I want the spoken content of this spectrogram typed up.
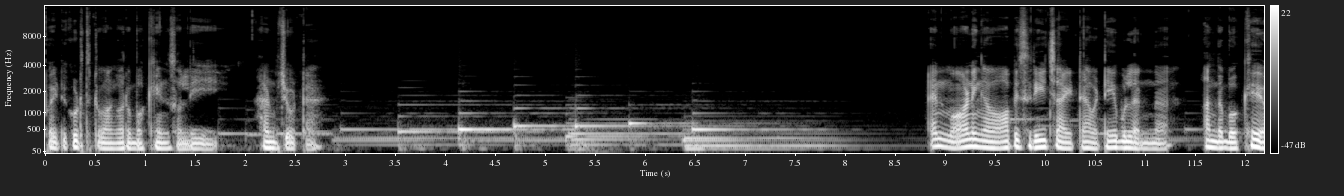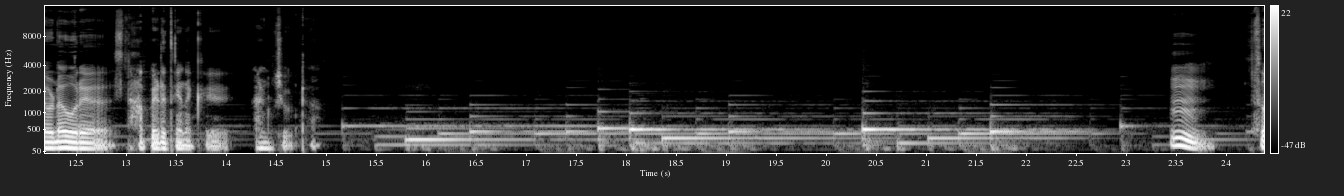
போயிட்டு கொடுத்துட்டு வாங்க ஒரு பொக்கேன்னு சொல்லி அனுப்பிச்சி விட்டேன். அண்ட் மார்னிங் அவள் ஆஃபீஸ் ரீச் ஆகிட்டு அவள் டேபிளில் இருந்த அந்த பொக்கேயோட ஒரு ஸ்னாப் எடுத்து எனக்கு அனுப்பிச்சி விட்டா. ம் ஸோ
